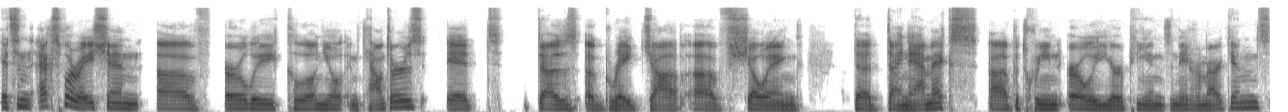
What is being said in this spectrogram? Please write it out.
it's an exploration of early colonial encounters. It does a great job of showing the dynamics uh, between early Europeans and Native Americans.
